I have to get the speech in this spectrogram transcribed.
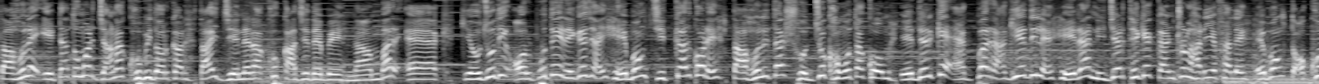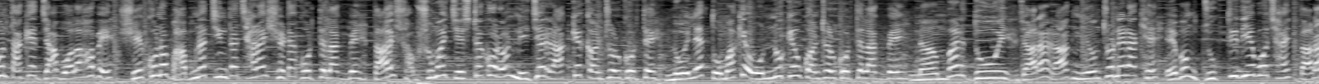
তাহলে এটা তোমার জানা খুবই দরকার। তাই জেনে রাখো কাজে দেবে। নাম্বার এক, কেউ যদি অল্পতেই রেগে যায় এবং চিৎকার করে, তাহলে তার সহ্য ক্ষমতা কম। এদেরকে একবার রাগিয়ে দিলে এরা নিজের থেকে কন্ট্রোল হারিয়ে ফেলে এবং তখন তাকে যা বলা হবে, সে কোনো ভাবনা চিন্তা ছাড়াই সেটা করতে লাগবে। তাই সবসময় চেষ্টা করো নিজের রাগকে কন্ট্রোল করতে, নইলে তোমাকে অন্য কেউ কন্ট্রোল করতে লাগবে। নাম্বার দুই, যারা রাগ নিয়ন্ত্রণে রাখে এবং যুক্তি দিয়ে বোঝায়, তারা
